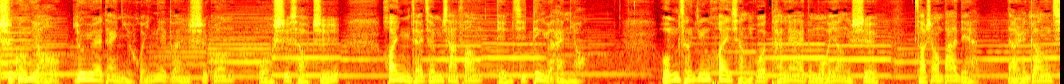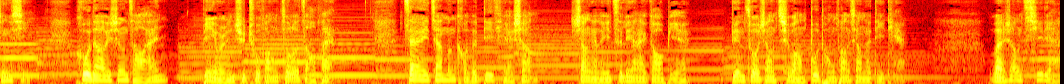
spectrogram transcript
时光谣，音乐带你回那段时光。我是小直，欢迎你在节目下方点击订阅按钮。我们曾经幻想过谈恋爱的模样是：早上八点，两人刚刚清醒，互道一声早安，便有人去厨房做了早饭。在家门口的地铁上，上演了一次恋爱告别，便坐上去往不同方向的地铁。晚上七点，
